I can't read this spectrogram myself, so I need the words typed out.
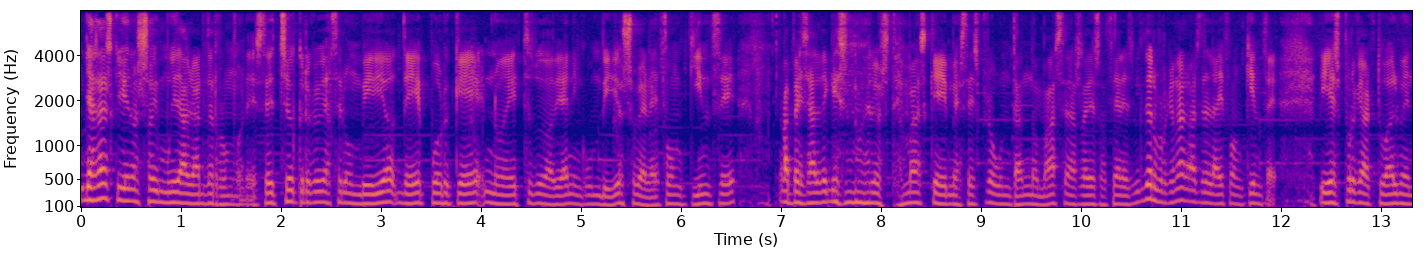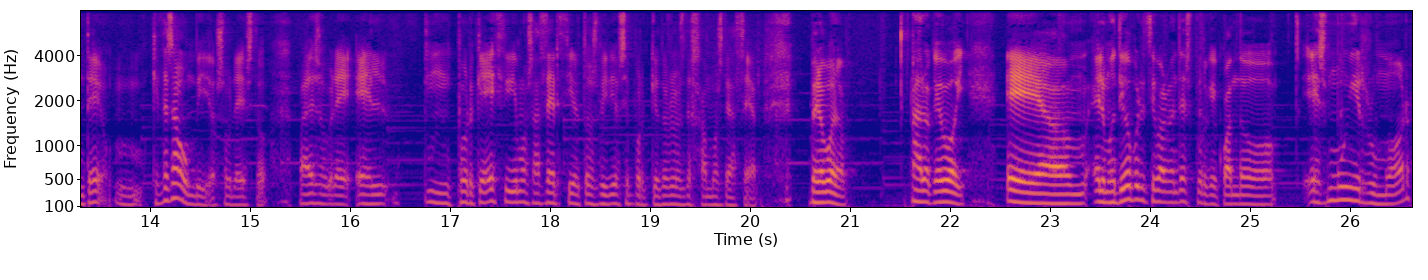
Ya sabes que yo no soy muy de hablar de rumores. De hecho, creo que voy a hacer un vídeo de por qué no he hecho todavía ningún vídeo sobre el iPhone 15, a pesar de que es uno de los temas que me estáis preguntando más en las redes sociales. Víctor, ¿por qué no hablas del iPhone 15? Y es porque actualmente, mm, quizás hago un vídeo sobre esto, ¿vale? Sobre el mm, por qué decidimos hacer ciertos vídeos y por qué otros los dejamos de hacer. Pero bueno, a lo que voy. Eh, um, el motivo principalmente es porque cuando es muy rumor,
